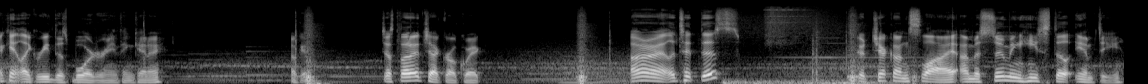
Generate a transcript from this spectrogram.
I can't like read this board or anything, can I? Okay. Just thought I'd check real quick. All right, let's hit this. Go check on Sly. I'm assuming he's still empty.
